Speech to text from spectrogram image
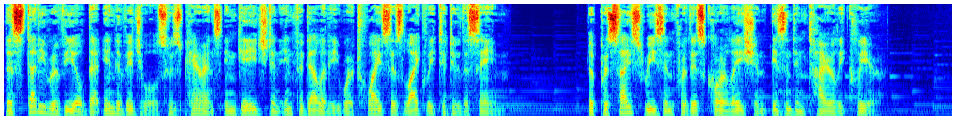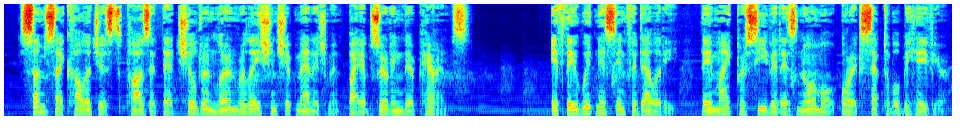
The study revealed that individuals whose parents engaged in infidelity were twice as likely to do the same. The precise reason for this correlation isn't entirely clear. Some psychologists posit that children learn relationship management by observing their parents. If they witness infidelity, they might perceive it as normal or acceptable behavior.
